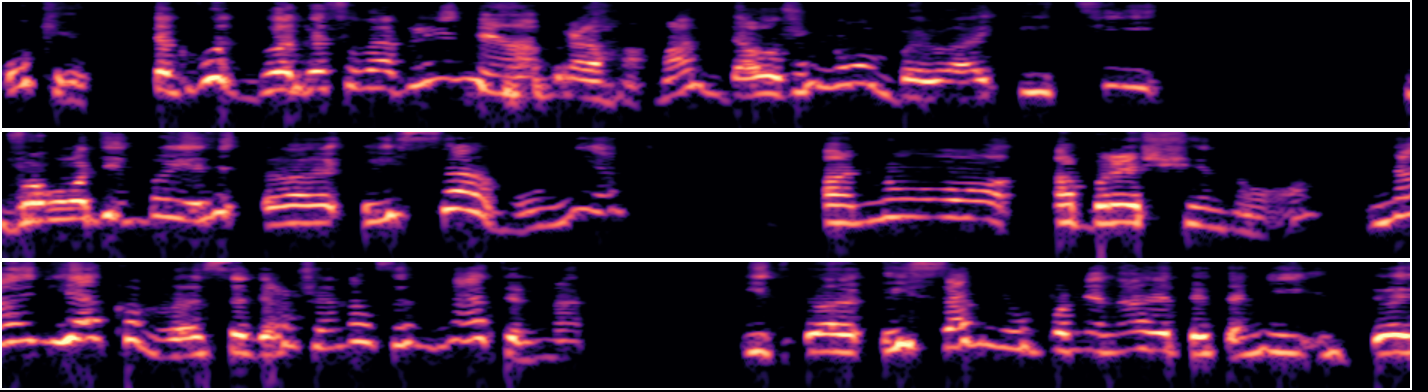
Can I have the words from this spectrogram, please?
Окей. Так вот, благословение Авраама должно было идти вроде бы э, Исаву нет, оно обращено на Якова совершенно сознательно. И, э, Исав не упоминает это, ни, э,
